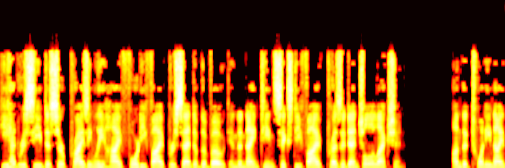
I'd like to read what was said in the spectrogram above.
He had received a surprisingly high 45% of the vote in the 1965 presidential election. On 29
